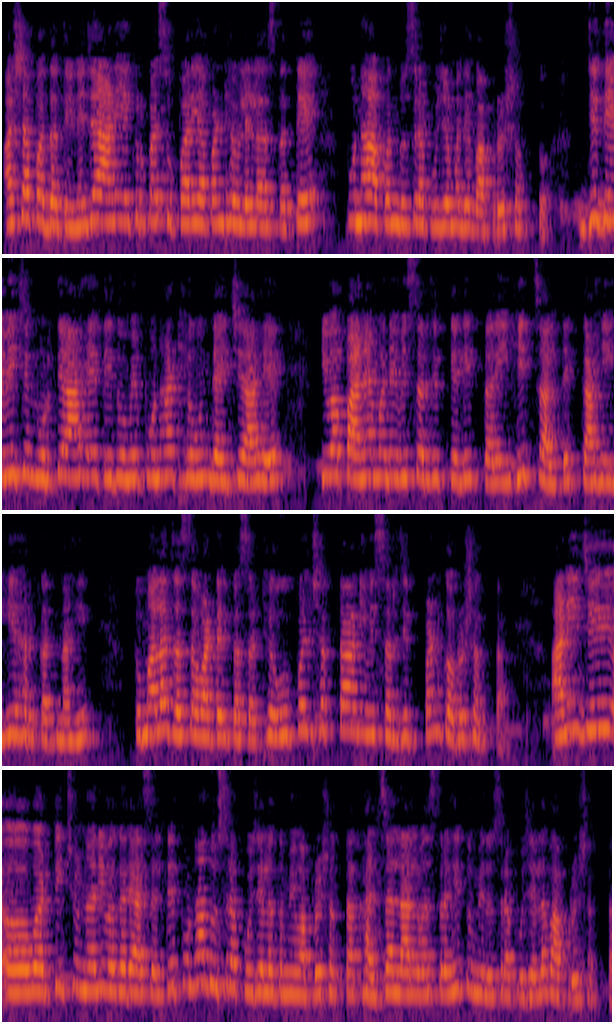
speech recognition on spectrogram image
अशा पद्धतीने जे आणि एक रुपया सुपारी आपण ठेवलेलं असतं ते पुन्हा आपण दुसऱ्या पूजेमध्ये वापरू शकतो. जी देवीची मूर्ती आहे ती तुम्ही पुन्हा ठेवून द्यायची आहे किंवा पाण्यामध्ये विसर्जित केली तरीही चालते काहीही हरकत नाही. तुम्हाला जसं वाटेल तसं ठेवू पण शकता आणि विसर्जित पण करू शकता. आणि जी वरती चुनरी वगैरे असेल ते पुन्हा दुसऱ्या पूजेला तुम्ही वापरू शकता. खालचा लाल वस्त्रही तुम्ही दुसऱ्या पूजेला वापरू शकता.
